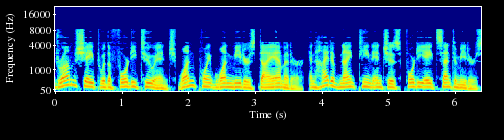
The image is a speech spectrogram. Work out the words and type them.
Drum-shaped with a 42-inch (1.1 meters) diameter and height of 19 inches (48 centimeters),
